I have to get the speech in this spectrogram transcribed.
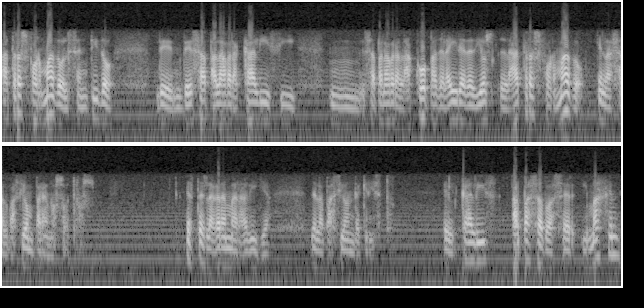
ha transformado el sentido de, esa palabra cáliz y mm, esa palabra la copa de la ira de Dios, la ha transformado en la salvación para nosotros. Esta es la gran maravilla de la pasión de Cristo. El cáliz ha pasado a ser imagen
